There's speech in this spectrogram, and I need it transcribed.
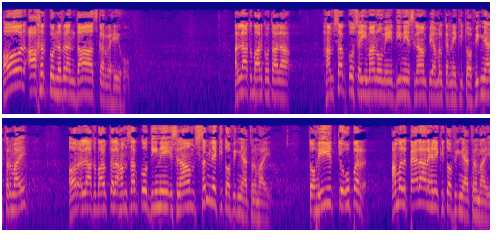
اور آخرت کو نظر انداز کر رہے ہو۔ اللہ تبارک و تعالی ہم سب کو صحیح معنوں میں دین اسلام پہ عمل کرنے کی توفیق نہایت فرمائے اور اللہ تبارک تعالی ہم سب کو دین اسلام سمجھنے کی توفیق نہایت فرمائے توحید کے اوپر عمل پیرا رہنے کی توفیق نہایت فرمائے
